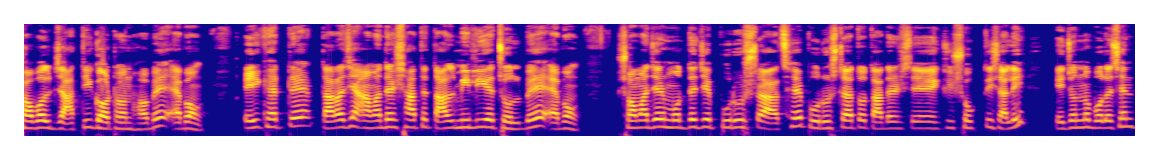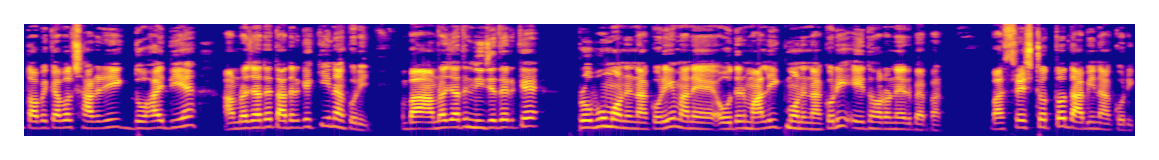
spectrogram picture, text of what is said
সবল জাতি গঠন হবে এবং এই ক্ষেত্রে তারা যে আমাদের সাথে তাল মিলিয়ে চলবে এবং সমাজের মধ্যে যে পুরুষরা আছে, পুরুষরা তো তাদের সে একটি শক্তিশালী এই জন্য বলেছেন, তবে কেবল শারীরিক দোহাই দিয়ে আমরা যাতে তাদেরকে কি না করি বা আমরা যাতে নিজেদেরকে প্রভু মনে না করি মানে ওদের মালিক মনে না করি, এই ধরনের ব্যাপার বা শ্রেষ্ঠত্ব দাবি না করি।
